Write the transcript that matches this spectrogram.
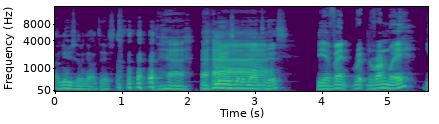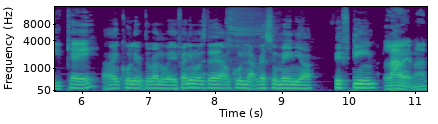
I knew he was gonna get onto this. I knew he was gonna get onto this. The event Rip the Runway UK. I ain't calling it the runway. If anyone's there, I'm calling that WrestleMania 15 Allow it, man.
